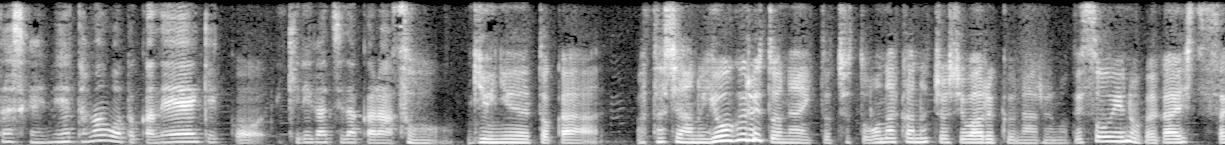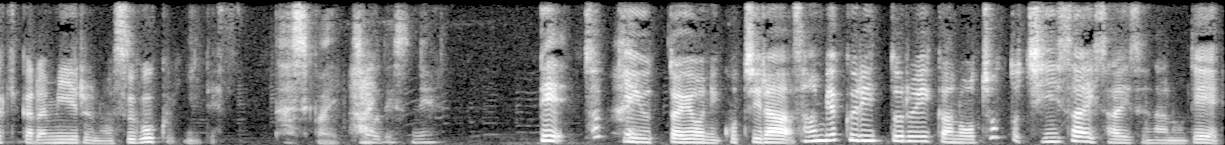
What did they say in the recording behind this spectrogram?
確かにね、卵とかね、結構切りがちだから。そう牛乳とか私あのヨーグルトないとちょっとお腹の調子悪くなるのでそういうのが外出先から見えるのはすごくいいです。確かに、はいそうですね。でさっき言ったようにこちら300リットル以下のちょっと小さいサイズなので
